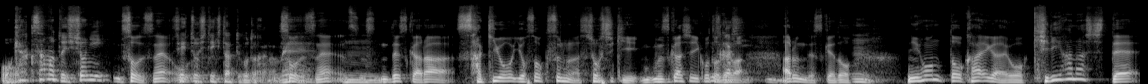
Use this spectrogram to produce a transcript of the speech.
お客様と一緒にそうですね。成長してきたってことからね。そうですね、うん、ですから先を予測するのは正直難しいことではあるんですけど、うん、日本と海外を切り離して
